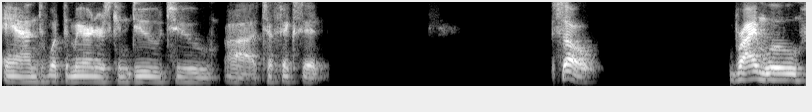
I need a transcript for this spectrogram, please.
and what the Mariners can do to uh, to fix it. So, Bryan Woo,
